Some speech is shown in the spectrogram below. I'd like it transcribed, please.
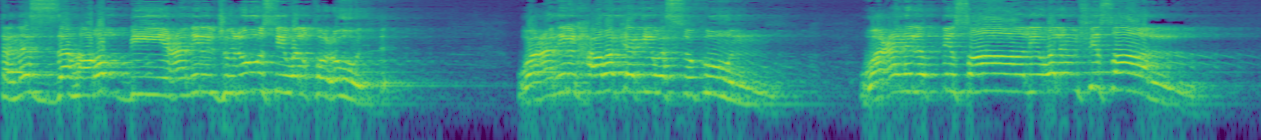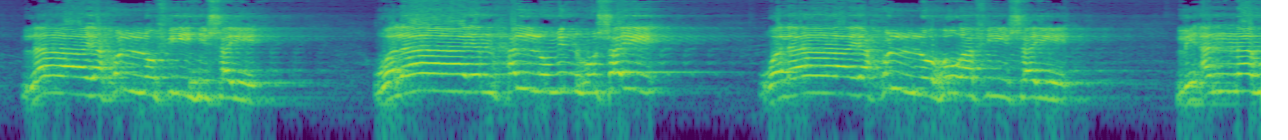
تنزه ربي عن الجلوس والقعود وعن الحركة والسكون وعن الاتصال والانفصال. لا يحل فيه شيء ولا ينحل منه شيء ولا يحل هو في شيء. لأنه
